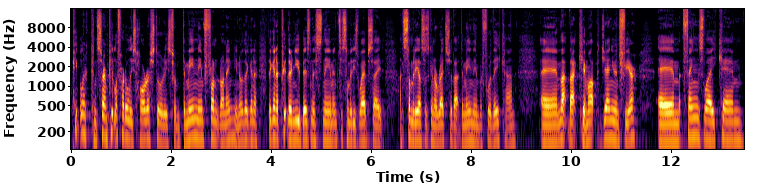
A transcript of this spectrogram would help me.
people are concerned. People have heard all these horror stories from domain name front running. You know, they're going to they're gonna put their new business name into somebody's website, and somebody else is going to register that domain name before they can. Um, that, that came up, genuine fear. Um, things like, um,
